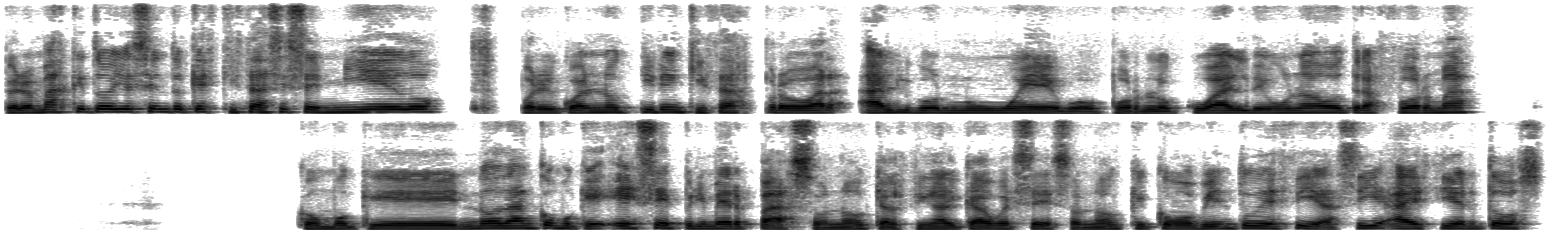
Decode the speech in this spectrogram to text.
Pero más que todo yo siento que es quizás ese miedo por el cual no quieren quizás probar algo nuevo, por lo cual de una u otra forma como que no dan como que ese primer paso, ¿no? Que al fin y al cabo es eso, ¿no? Que como bien tú decías, sí hay ciertos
